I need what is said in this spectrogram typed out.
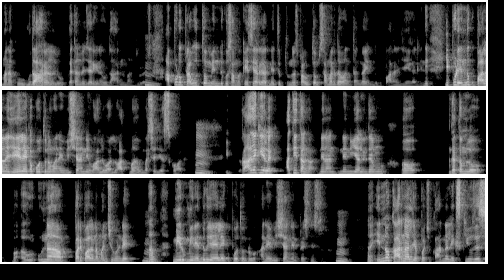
మనకు ఉదాహరణలు గతంలో జరిగిన ఉదాహరణలు మనం చూడవచ్చు అప్పుడు ప్రభుత్వం ఎందుకు సమ కేసీఆర్ గారి నేతృత్వంలో ప్రభుత్వం సమర్థవంతంగా ఎందుకు పాలన చేయగలిగింది? ఇప్పుడు ఎందుకు పాలన చేయలేకపోతున్నాం అనే విషయాన్ని వాళ్ళు వాళ్ళు ఆత్మ విమర్శ చేసుకోవాలి రాజకీయాల అతీతంగా నేను నేను ఆ, గతంలో ఉన్న పరిపాలన మంచిగా ఉండే మీరు మీరు ఎందుకు చేయలేకపోతుండ్రు అనే విషయాన్ని నేను ప్రశ్నిస్తున్నాను ఎన్నో కారణాలు చెప్పొచ్చు. కారణాలు ఎక్స్క్యూజెస్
